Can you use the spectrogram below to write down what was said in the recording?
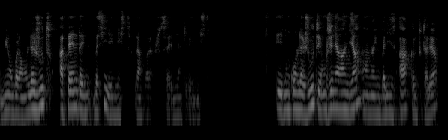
mais on, voilà, on l'ajoute à peine. Bah si, il y a une liste. Là, voilà, je savais bien qu'il y avait une liste. Et donc on l'ajoute et on génère un lien, on a une balise A comme tout à l'heure,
